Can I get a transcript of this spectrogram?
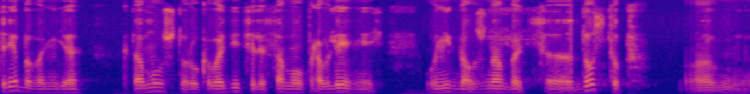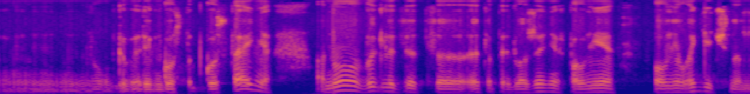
требования к тому, что руководители самоуправлений, у них должна быть э, доступ, э, ну, говорим, доступ к гостайне, оно выглядит, э, это предложение вполне вполне логичным.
